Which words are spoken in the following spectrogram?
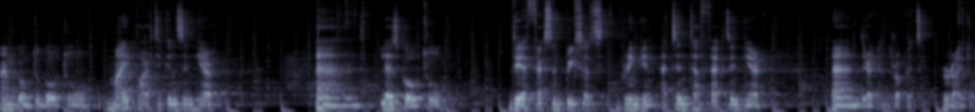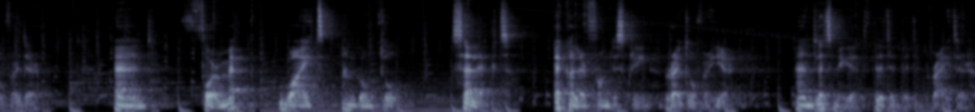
I'm going to go to my particles in here and let's go to the effects and presets, bring in a tint effect in here and drag and drop it right over there. And for map white, I'm going to select a color from the screen right over here. And let's make it a little bit brighter,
